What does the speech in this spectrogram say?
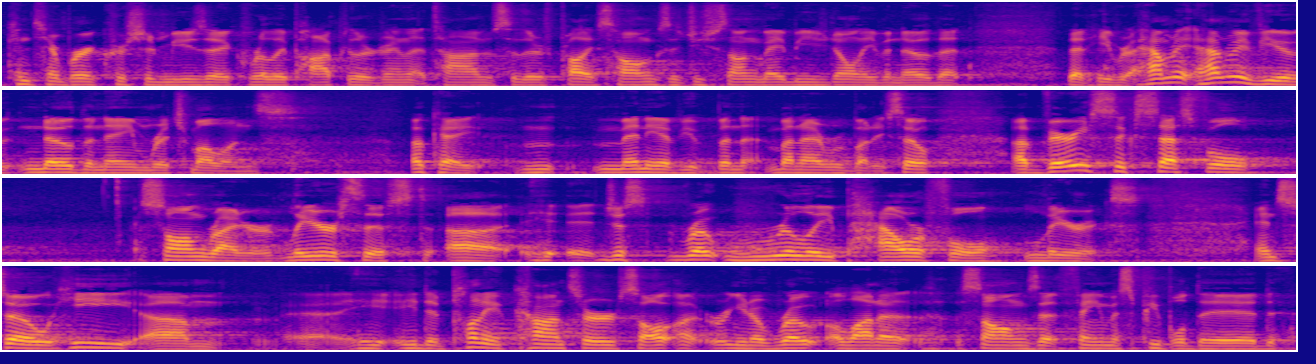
contemporary Christian music really popular during that time. So there's probably songs that you sung maybe you don't even know that, that he wrote. How many, how many of you know the name Rich Mullins? Okay, m- many of you, but, but not everybody. So a very successful songwriter, lyricist, uh, just wrote really powerful lyrics. And so he, um, he, he, did plenty of concerts, all, uh, you know, wrote a lot of songs that famous people did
